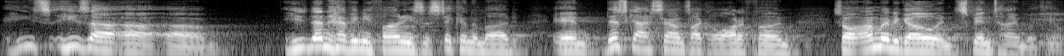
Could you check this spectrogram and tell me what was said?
He's, he's a, a, a he doesn't have any fun. He's a stick in the mud. And this guy sounds like a lot of fun. So I'm going to go and spend time with him.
